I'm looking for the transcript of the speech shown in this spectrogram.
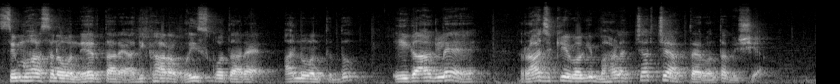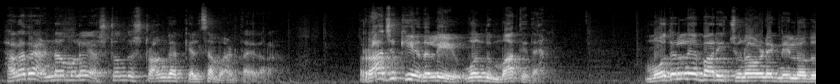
ಸಿಂಹಾಸನವನ್ನು ಏರ್ತಾರೆ, ಅಧಿಕಾರ ವಹಿಸ್ಕೋತಾರೆ ಅನ್ನುವಂಥದ್ದು ಈಗಾಗಲೇ ರಾಜಕೀಯವಾಗಿ ಬಹಳ ಚರ್ಚೆ ಆಗ್ತಾ ಇರುವಂಥ ವಿಷಯ. ಹಾಗಾದರೆ ಅಣ್ಣಾಮಲೈ ಅಷ್ಟೊಂದು ಸ್ಟ್ರಾಂಗಾಗಿ ಕೆಲಸ ಮಾಡ್ತಾ ಇದ್ದಾರೆ? ರಾಜಕೀಯದಲ್ಲಿ ಒಂದು ಮಾತಿದೆ. ಮೊದಲನೇ ಬಾರಿ ಚುನಾವಣೆಗೆ ನಿಲ್ಲೋದು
